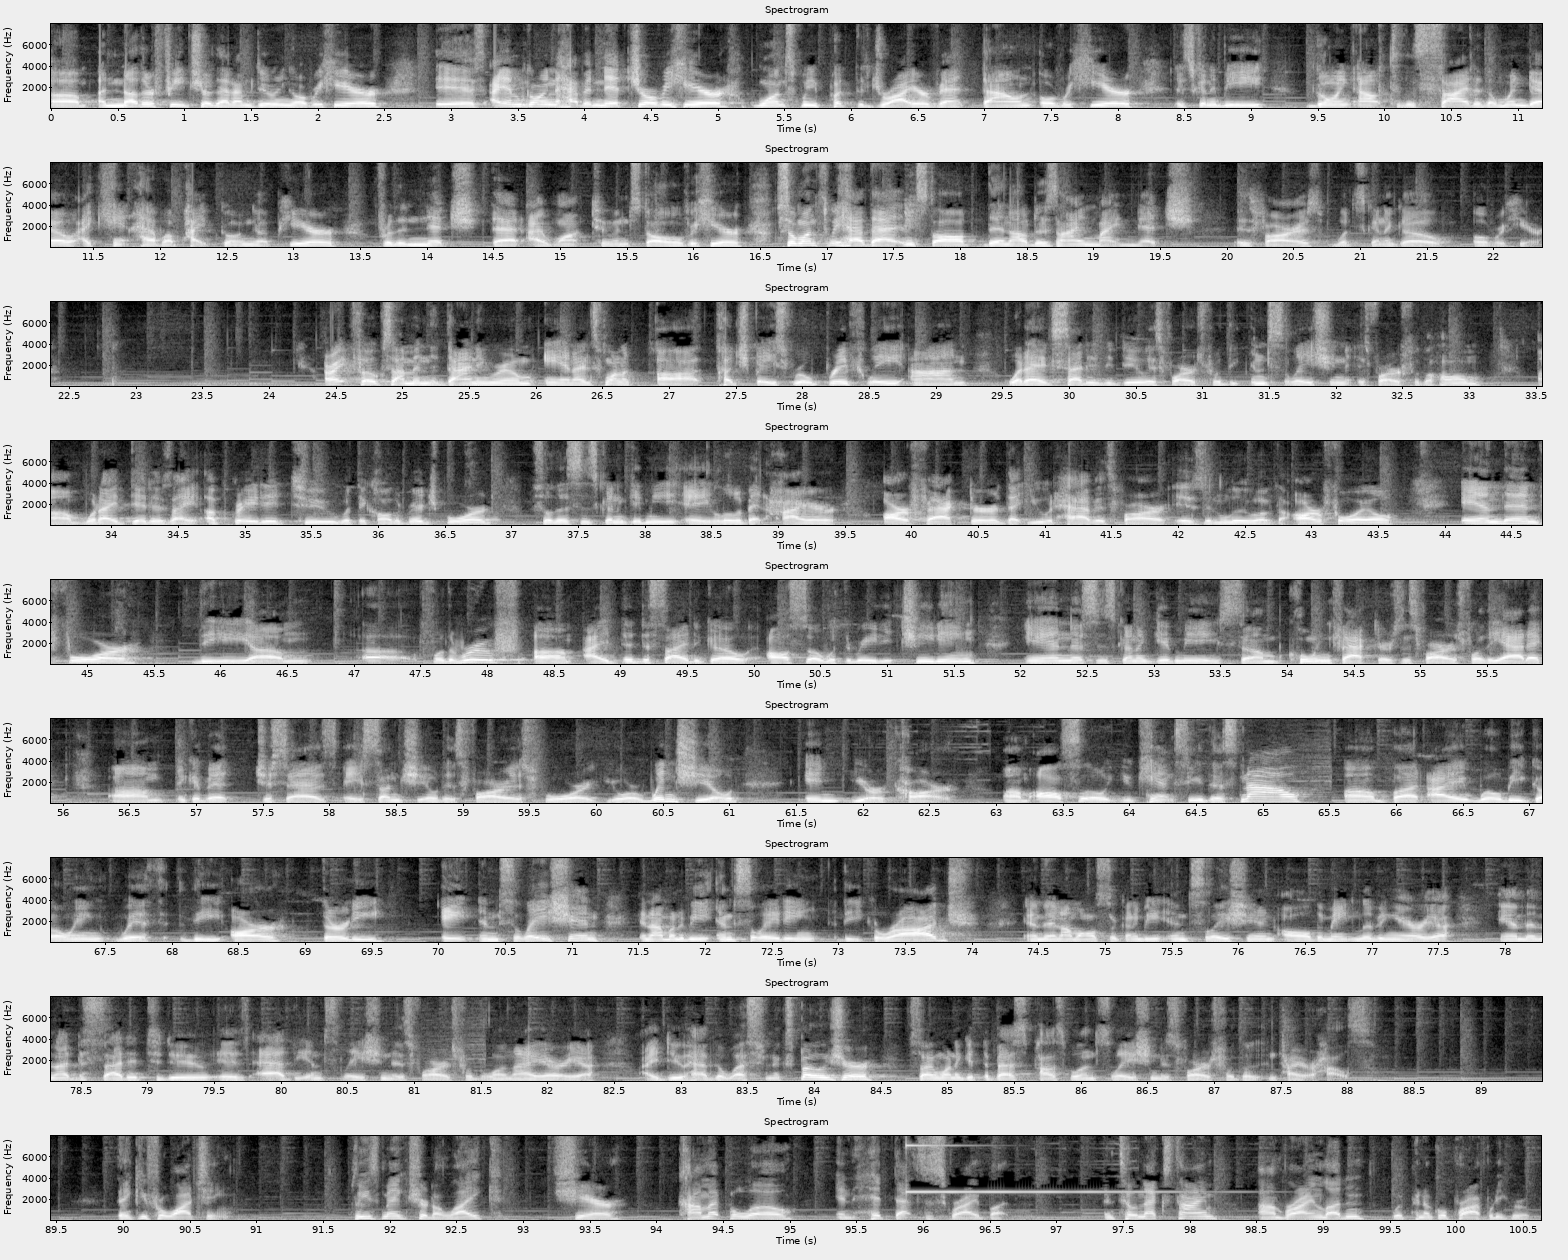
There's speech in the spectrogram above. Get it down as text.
Um, another feature that I'm doing over here is I am going to have a niche over here. Once we put the dryer vent down over here, it's gonna be going out to the side of the window. I can't have a pipe going up here for the niche that I want to install over here. So once we have that installed, then I'll design my niche as far as what's gonna go over here. All right, folks, I'm in the dining room and I just want to uh, touch base real briefly on what I decided to do as far as for the installation, as far as for the home. Um, what I did is I upgraded to what they call the ridge board. So this is going to give me a little bit higher R factor that you would have as far as in lieu of the R foil. And then for the um, uh, for the roof, um, I did decide to go also with the radiant sheeting, and this is going to give me some cooling factors as far as for the attic. Um, think of it just as a sun shield as far as for your windshield in your car. Um, also, you can't see this now, um, but I will be going with the R38 insulation, and I'm going to be insulating the garage and then I'm also gonna be insulation all the main living area. And then I decided to do is add the insulation as far as for the lanai area. I do have the western exposure, so I wanna get the best possible insulation as far as for the entire house. Thank you for watching. Please make sure to like, share, comment below, and hit that subscribe button. Until next time, I'm Brian Ludden with Pinnacle Property Group.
